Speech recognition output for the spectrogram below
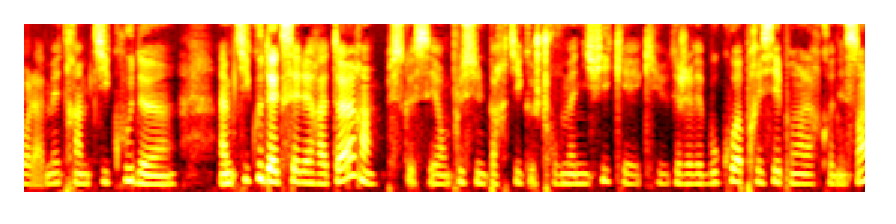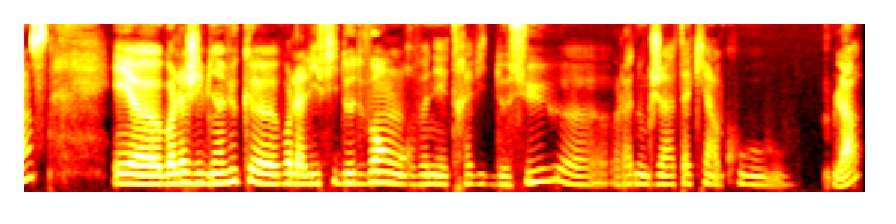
voilà, mettre un petit coup de, un petit coup d'accélérateur, puisque c'est en plus une partie que je trouve magnifique et que j'avais beaucoup appréciée pendant la reconnaissance. Et euh, voilà, j'ai bien vu que voilà, les filles de devant, on revenait très vite dessus. voilà, donc j'ai attaqué un coup là.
